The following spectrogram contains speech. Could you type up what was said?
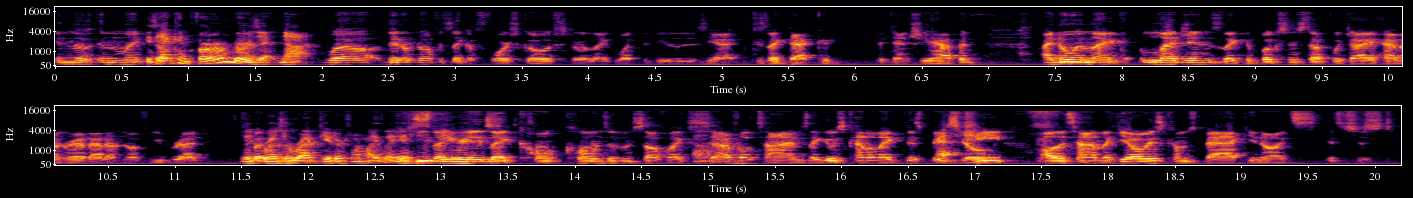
in the in like Is the- that confirmed or is that not? Well, they don't know if it's like a force ghost or like what the deal is yet, because like that could potentially happen. I know in like legends, like the books and stuff, which I haven't read. I don't know if you've read. Like But- resurrected or something like that? He like made like clone- clones of himself like Oh. several times. Like it was kind of like this big That's joke cheap. all the time. Like he always comes back. You know, it's it's just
